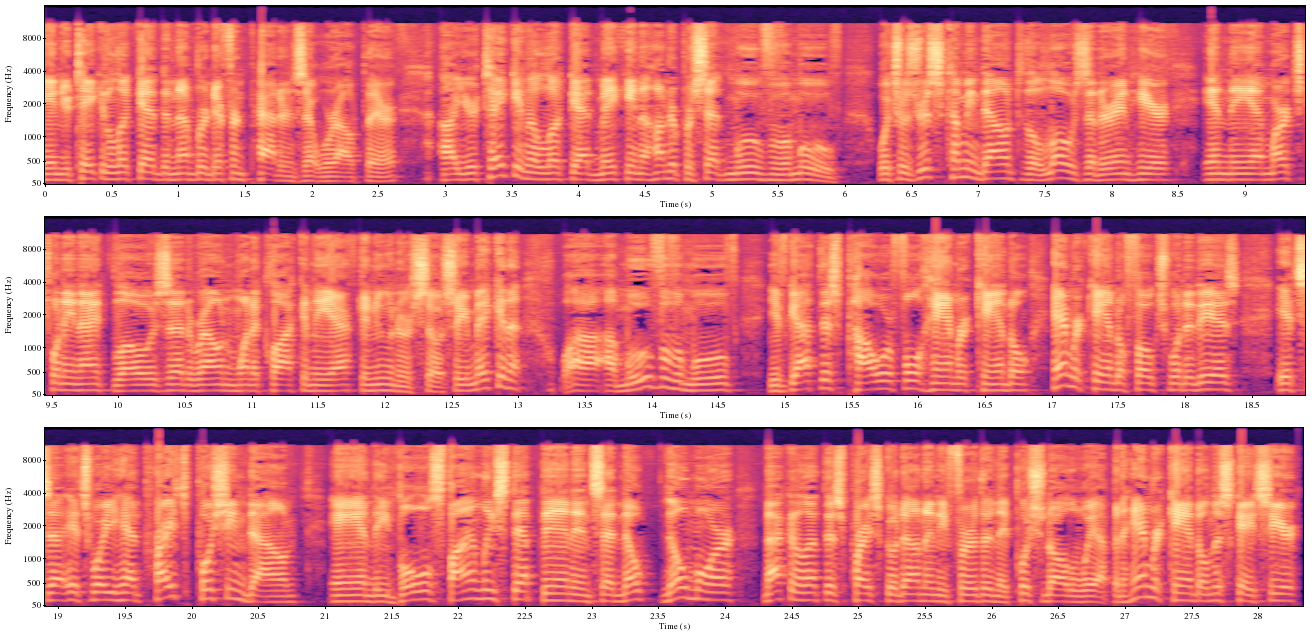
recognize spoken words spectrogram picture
and you're taking a look at the number of different patterns that were out there. Uh, you're taking a look at making a 100% move of a move, which was just coming down to the lows that are in here in the uh, March 29th lows at around 1 o'clock in the afternoon or so. So you're making a, uh, a move of a move. You've got this powerful hammer candle. Hammer candle, folks, what it is, it's, uh, it's where you had price pushing down and the bulls finally stepped in and said, nope, no more, not going to let this price go down any further, and they push it all the way up. And a hammer candle, in this case here,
